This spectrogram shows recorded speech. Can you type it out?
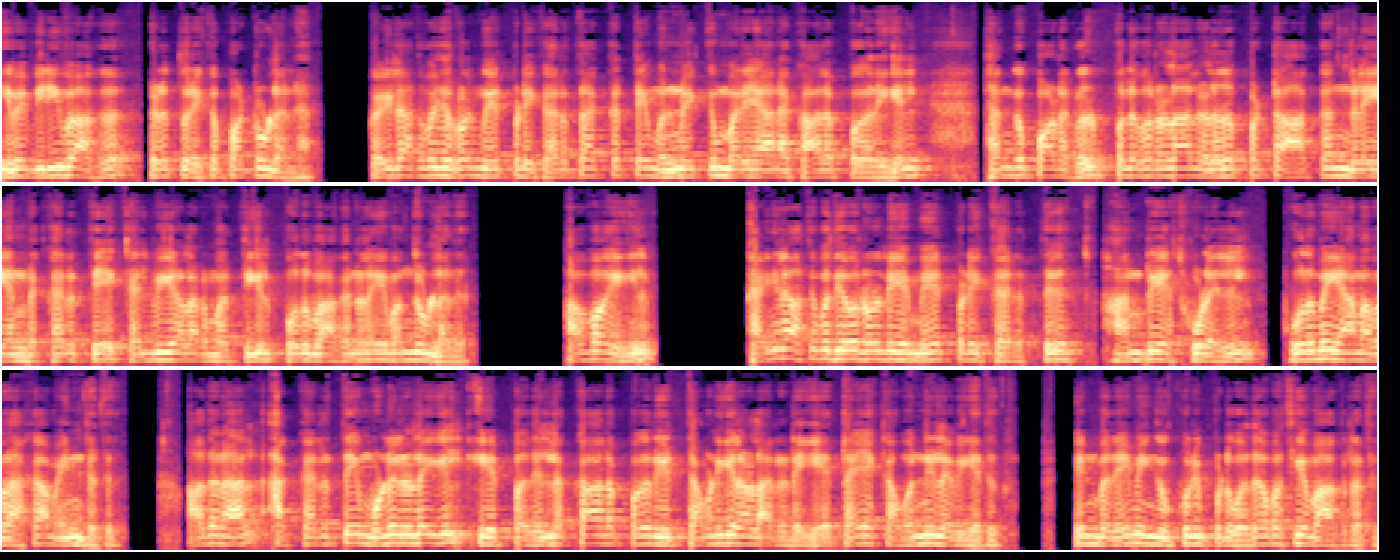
இவை விரிவாக எடுத்துரைக்கப்பட்டுள்ளன. கைலாசபதிகள் மேற்படி கருத்தாக்கத்தை முன்வைக்கும் வரையான காலப்பகுதியில் சங்கப்பாடல்கள் புலவர்களால் எழுதப்பட்ட ஆக்கங்களே என்ற கருத்தே கல்வியாளர் மத்தியில் பொதுவாக நிலை வந்துள்ளது. அவ்வகையில் கைலாசபதி அவர்களுடைய மேற்படி கருத்து அன்றைய சூழலில் புதுமையானதாக அமைந்தது. அதனால் அக்கருத்தை முழுநிலையில் ஏற்பதில் அக்கால பகுதி தமிழியலாளரிடையே தயக்கம் நிலவியது என்பதையும் இங்கு குறிப்பிடுவது அவசியமாகிறது.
